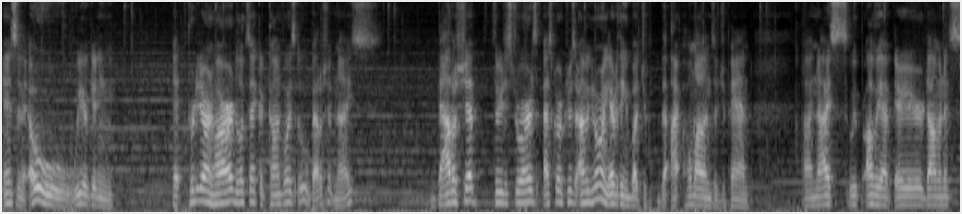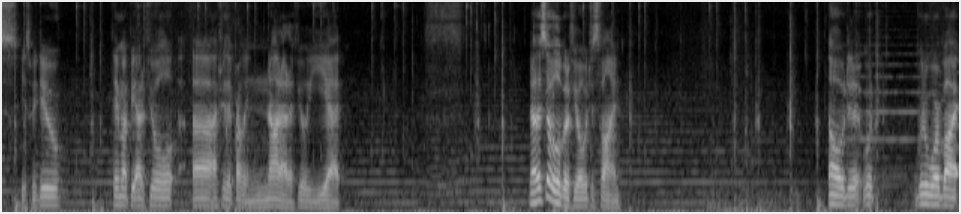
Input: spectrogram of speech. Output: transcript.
Instantly. Oh, we are getting hit pretty darn hard. Looks like a convoys. Ooh, battleship, nice. Battleship, three destroyers, escort cruiser. I'm ignoring everything but the home islands of Japan. Uh, nice. We probably have air dominance. Yes, we do. They might be out of fuel. Uh, actually, they're probably not out of fuel yet. No, they still have a little bit of fuel, which is fine. Oh, did it? What? Go to war by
